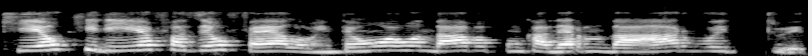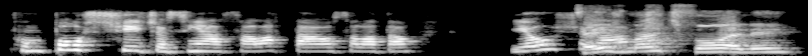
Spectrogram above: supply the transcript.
que eu queria fazer o fellow. Então eu andava com o caderno da árvore, com post-it, assim, a sala tal, sala tal. E eu chegava... Sem smartphone, hein?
